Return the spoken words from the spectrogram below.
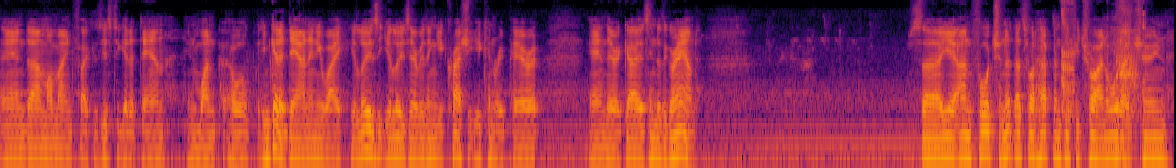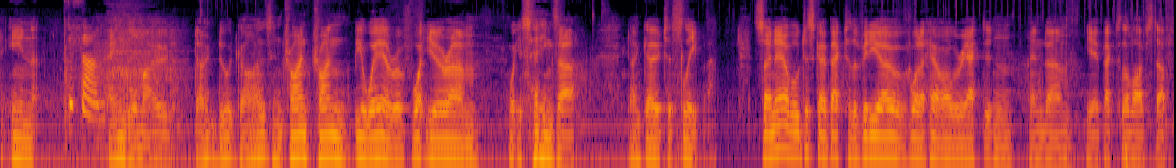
and uh, my main focus is to get it down in one, well, you can get it down anyway. You lose it, you lose everything. You crash it, you can repair it and there it goes into the ground. So yeah, unfortunate. That's what happens if you try and auto tune in angle mode. Don't do it, guys, and try and try and be aware of what your um what your settings are. Don't go to sleep. So now we'll just go back to the video of what how I reacted and and um yeah back to the live stuff.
